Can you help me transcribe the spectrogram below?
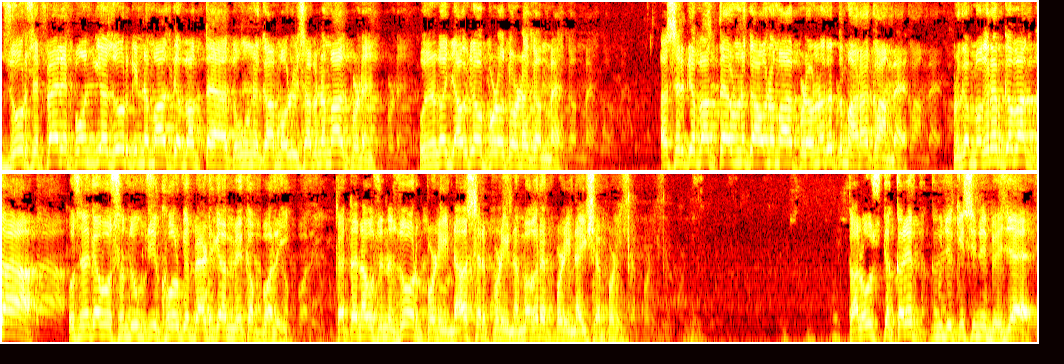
زور سے پہلے پہنچ گیا، زور کی نماز کا وقت آیا تو انہوں نے کہا مولوی صاحب نماز پڑھیں۔ اس نے کہا جاؤ جاؤ پڑھو، تھوڑا کم ہے۔ اثر کے وقت آیا، انہوں نے کہا وہ نماز پڑھو۔ انہوں نے کہا تمہارا کام ہے۔ انہوں نے کہا مغرب کا وقت آیا۔ اس نے کہا وہ صندوق چی کھول کے بیٹھ گیا میک اپ والی۔ کہتا نا اس نے زور پڑھی، نہ اثر پڑھی، نہ مغرب پڑھی، نہ عشا پڑھی۔ کل اس کا کلپ مجھے کسی نے بھیجا ہے۔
